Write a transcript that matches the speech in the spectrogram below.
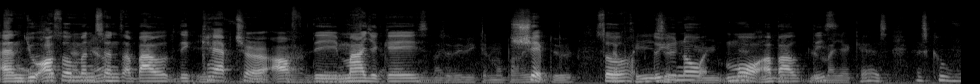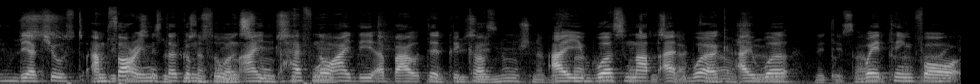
And you also mentioned about the capture of the Mayaguez Vous avez également parlé ship. So, do you know more about this? Mayakès. Est-ce que vous The accused, I'm sorry, Mr. plus I have no idea about it because I was not at work. I was n'étais pas au waiting for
